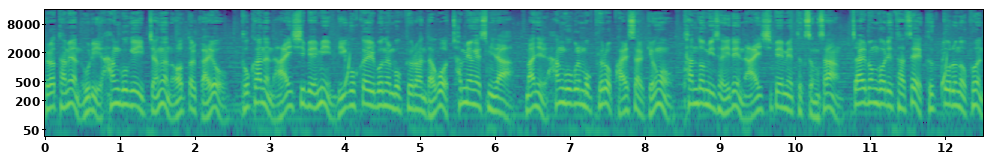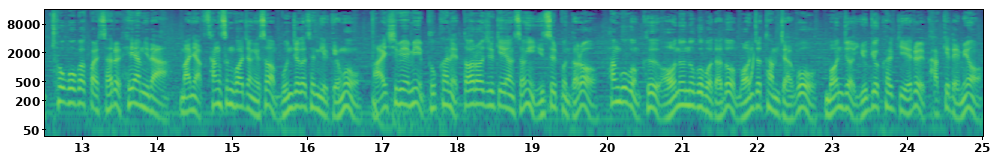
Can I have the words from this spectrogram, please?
그렇다면 우리 한국의 입장은 어떨까요? 북한은 ICBM이 미국과 일본을 목표로 한다고 천명했습니다. 만일 한국을 목표로 발사할 경우 탄도미사일인 ICBM의 특성상 짧은 거리 탓에 극도로 높은 초고각 발사를 해야 합니다. 만약 상승 과정에서 문제가 생길 경우 ICBM이 북한에 떨어질 개연성이 있을 뿐더러 한국은 그 어느 누구보다도 먼저 탐지하고 먼저 유격할 기회를 갖게 되며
